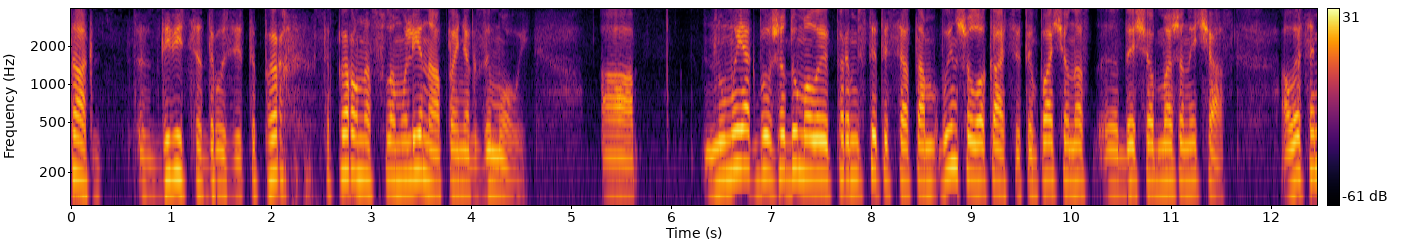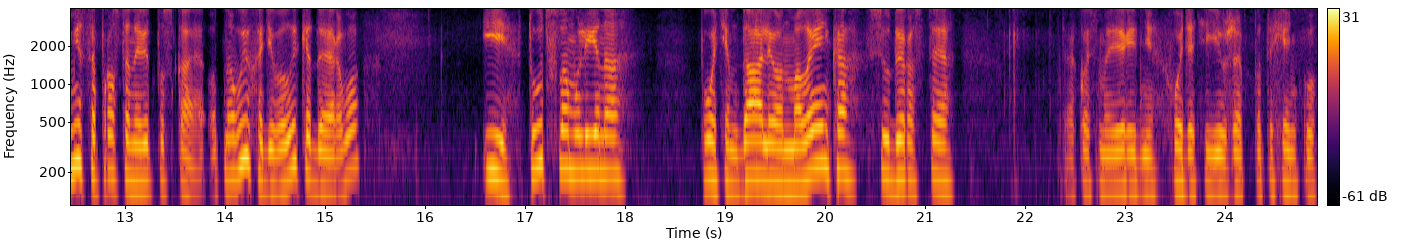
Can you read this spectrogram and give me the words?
Так, дивіться, друзі, тепер, тепер у нас фламуліна, а пеняк зимовий. А, ну, ми якби вже думали переміститися там в іншу локацію, тим паче у нас е, дещо обмежений час. Але це місце просто не відпускає. От на виході велике дерево, і тут фламуліна, потім далі он маленька, всюди росте. Так мої рідні ходять її вже потихеньку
